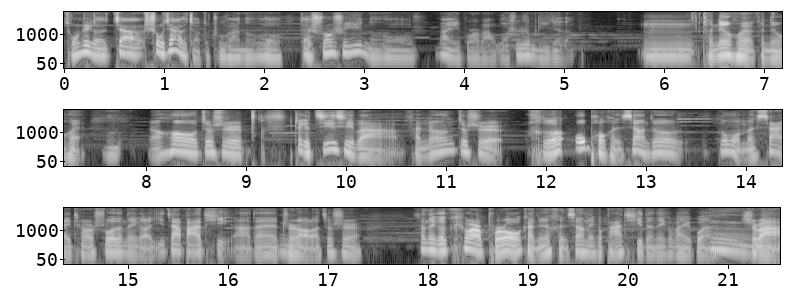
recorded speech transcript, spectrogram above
从这个价售价的角度出发，能够在双十一能够卖一波吧，我是这么理解的。嗯，肯定会，肯定会。嗯，然后就是这个机器吧，反正就是和 OPPO 很像，就跟我们下一条说的那个一加八 T 啊，大家也知道了，就是。像那个 Q 二 Pro，我感觉很像那个八 T 的那个外观，是吧？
